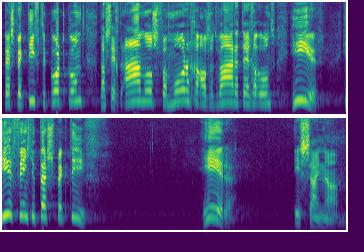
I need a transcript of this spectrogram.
perspectief tekort komt, dan zegt Amos vanmorgen als het ware tegen ons: Hier, hier vind je perspectief. Here is zijn naam.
